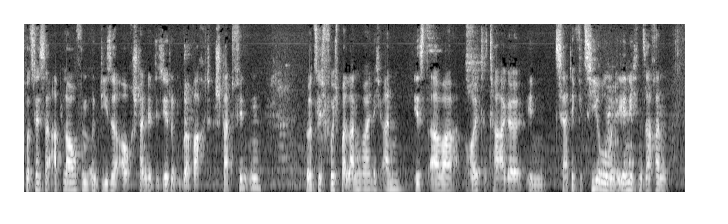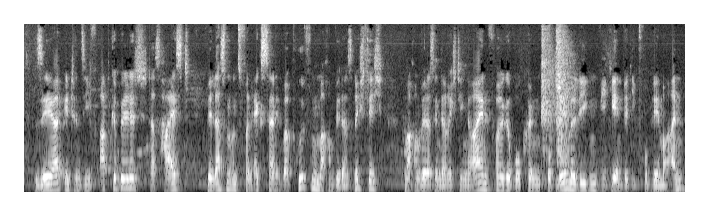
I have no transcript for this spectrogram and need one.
Prozesse ablaufen und diese auch standardisiert und überwacht stattfinden hört sich furchtbar langweilig an, ist aber heutzutage in Zertifizierung und ähnlichen Sachen sehr intensiv abgebildet. Das heißt, wir lassen uns von extern überprüfen, machen wir das richtig, machen wir das in der richtigen Reihenfolge, wo können Probleme liegen, wie gehen wir die Probleme an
